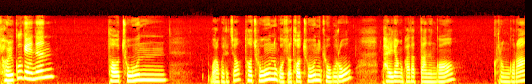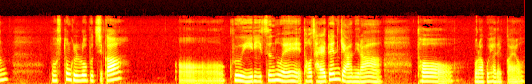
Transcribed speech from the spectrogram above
결국에는 더 좋은 뭐라고 해야 되죠? 더 좋은 곳으로 더 좋은 교구로 발령을 받았다는 거 그런 거랑 보스턴 글로브지가 어, 그 일이 있은 후에 더 잘 된 게 아니라 더 뭐라고 해야 될까요?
